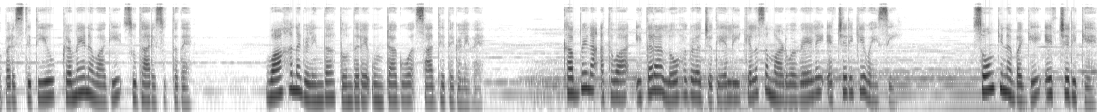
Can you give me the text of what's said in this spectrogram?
ಪರಿಸ್ಥಿತಿಯು ಕ್ರಮೇಣವಾಗಿ ಸುಧಾರಿಸುತ್ತದೆ. ವಾಹನಗಳಿಂದ ತೊಂದರೆ ಉಂಟಾಗುವ ಸಾಧ್ಯತೆಗಳಿವೆ. ಕಬ್ಬಿಣ ಅಥವಾ ಇತರ ಲೋಹಗಳ ಜೊತೆಯಲ್ಲಿ ಕೆಲಸ ಮಾಡುವ ವೇಳೆ ಎಚ್ಚರಿಕೆ ವಹಿಸಿ. ಸೋಂಕಿನ ಬಗ್ಗೆ ಎಚ್ಚರಿಕೆ.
